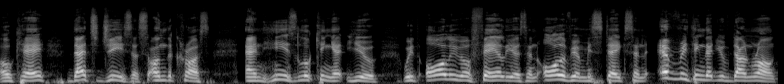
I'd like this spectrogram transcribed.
Okay? That's Jesus on the cross. And he's looking at you with all of your failures and all of your mistakes and everything that you've done wrong.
